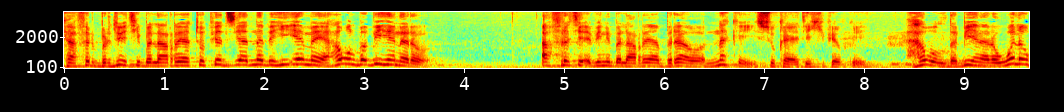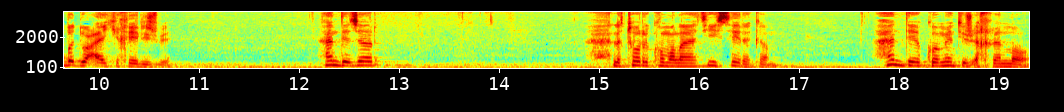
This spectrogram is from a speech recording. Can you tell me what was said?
کافر بردوێتی بەلا ڕێە تۆ پێت زیاد نەبێ هی ئێمەیە هەوڵ بە بهێنەرەوە ئافرەتی ئەبینی بەلا ڕێە براوە نەکەی سوکایەتێکی پێ بکەی هەوڵ دە بهێنەرەوە وەلەو بە دوعاەکی خێریش بێ هەندێ جار لە تۆڕی کۆمەڵایەتی سیرەکەم هەندێک کۆمنتیش ئەخوێنمەوە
